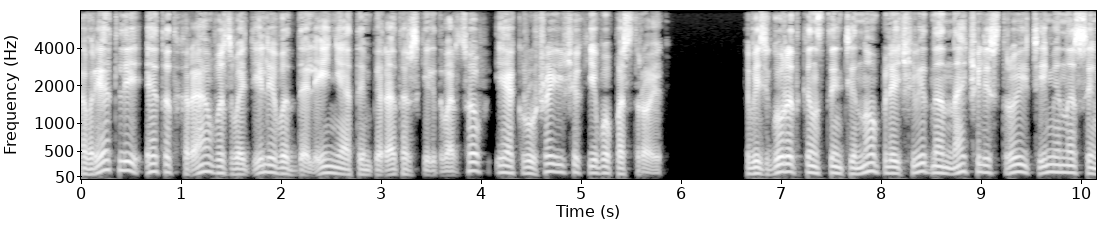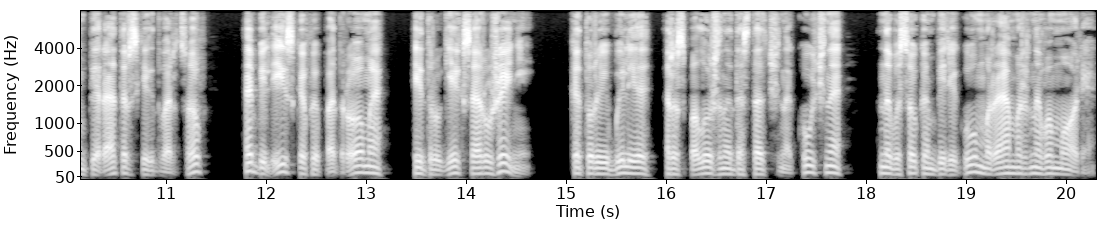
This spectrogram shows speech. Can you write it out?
Вряд ли этот храм возводили в отдалении от императорских дворцов и окружающих его построек. Ведь город Константинополь, очевидно, начали строить именно с императорских дворцов, обелисков, ипподрома и других сооружений, которые были расположены достаточно кучно на высоком берегу Мраморного моря.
